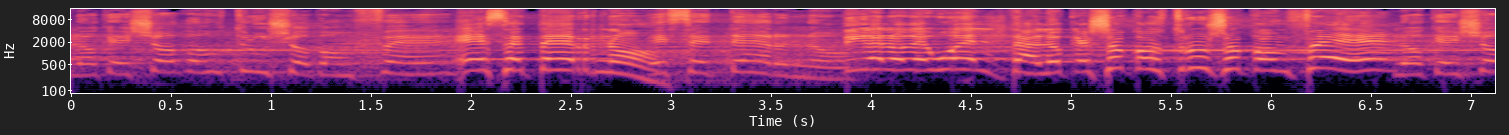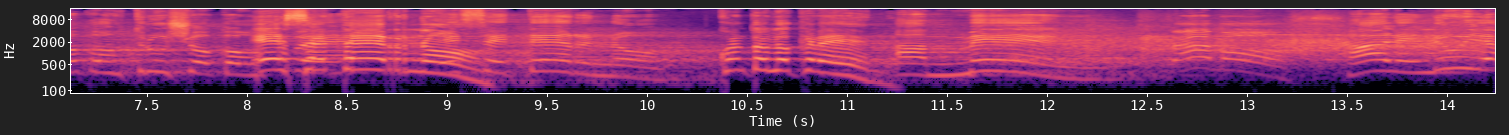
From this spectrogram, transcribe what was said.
Lo que yo construyo con fe es eterno. es eterno. Dígalo de vuelta, lo que yo construyo con fe, Lo que yo construyo con Es fe eterno. es eterno. ¿cuántos lo creen? Amén. Aleluya.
